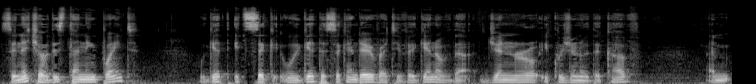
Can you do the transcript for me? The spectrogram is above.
So nature of this turning point, we get its sec we get the second derivative again of the general equation of the curve and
